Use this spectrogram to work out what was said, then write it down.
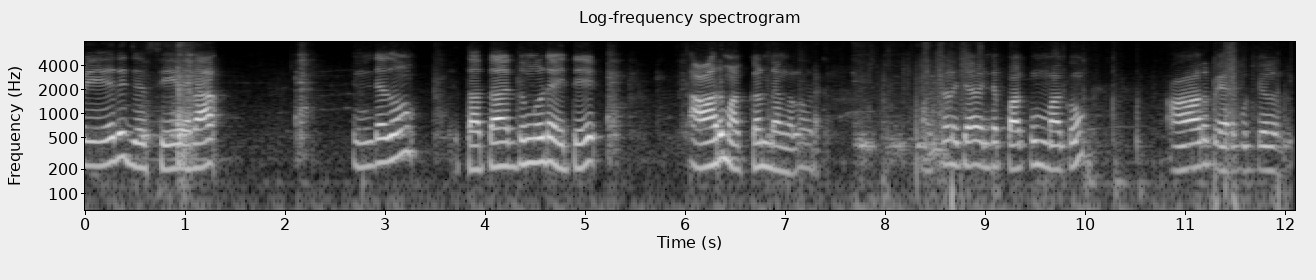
പേര് ജസീറ. എന്റെതും താത്താരതും കൂടെ ആയിട്ട് ആറ് മക്കളുണ്ട് ഞങ്ങളവിടെ. മക്കൾ വെച്ചാൽ എന്റെ ഉപ്പാക്കും ഉമ്മാക്കും ആറ് പേരക്കുട്ടികളുണ്ട്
